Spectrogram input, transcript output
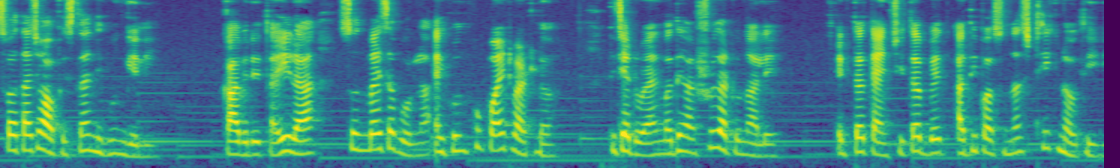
स्वतःच्या ऑफिसला निघून गेली. कावेरी ताईला सुनबाईचं बोलणं ऐकून खूप वाईट वाटलं. तिच्या डोळ्यांमध्ये अश्रू दाटून आले. एकतर त्यांची तब्येत आधीपासूनच ठीक नव्हती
